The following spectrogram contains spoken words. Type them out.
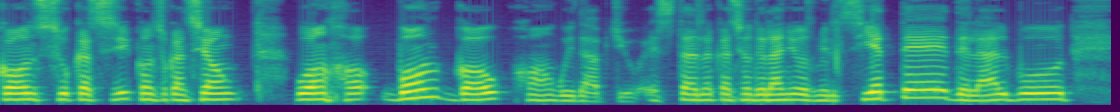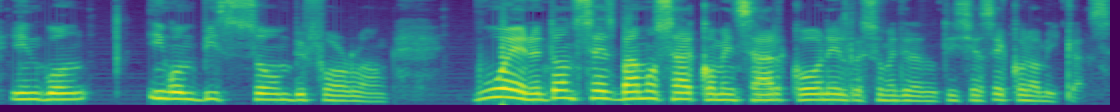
con su, con su canción Won't, Go Home Without You. Esta es la canción del año 2007 del álbum In Won't, Be Soon Before Long. Bueno, entonces vamos a comenzar con el resumen de las noticias económicas.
